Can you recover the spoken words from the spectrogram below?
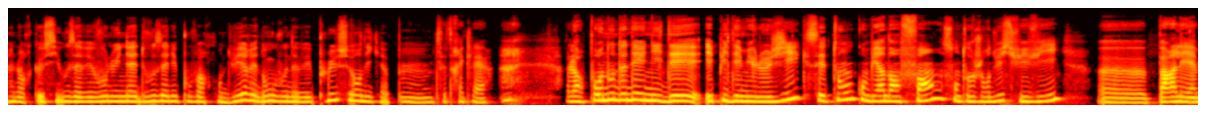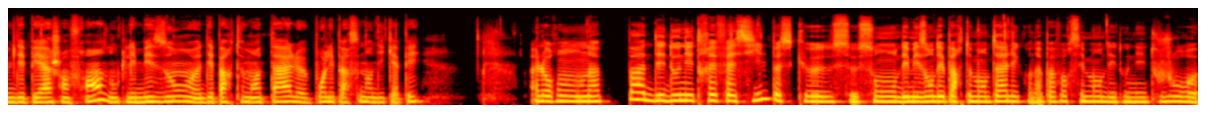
Alors que si vous avez vos lunettes, vous allez pouvoir conduire et donc vous n'avez plus ce handicap. Mmh, c'est très clair. Alors pour nous donner une idée épidémiologique, sait-on combien d'enfants sont aujourd'hui suivis euh, par les MDPH en France, donc les maisons euh, départementales pour les personnes handicapées? Alors on n'a pas des données très faciles parce que ce sont des maisons départementales et qu'on n'a pas forcément des données toujours euh,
